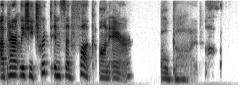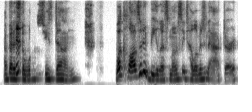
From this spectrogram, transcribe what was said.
apparently she tripped and said fuck on air. Oh God. I bet it's the worst she's done. What closeted B list, mostly television actor,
